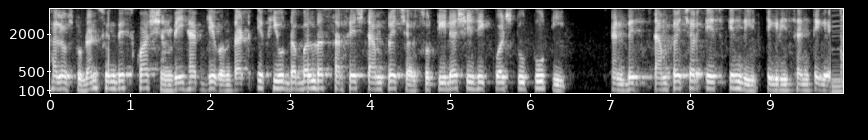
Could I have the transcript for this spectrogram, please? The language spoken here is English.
Hello students, in this question we have given that if you double the surface temperature, so T dash is equals to 2T and this temperature is in the degree centigrade.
